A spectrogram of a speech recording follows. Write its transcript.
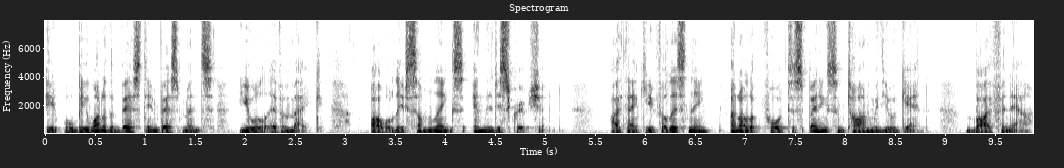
it will be one of the best investments you will ever make. I will leave some links in the description. I thank you for listening, and I look forward to spending some time with you again. Bye for now.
